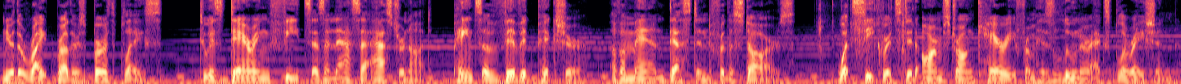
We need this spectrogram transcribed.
near the Wright brothers' birthplace, to his daring feats as a NASA astronaut, paints a vivid picture of a man destined for the stars. What secrets did Armstrong carry from his lunar exploration?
